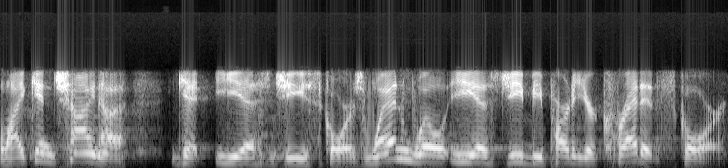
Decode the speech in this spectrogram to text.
like in China, get ESG scores? When will ESG be part of your credit score?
